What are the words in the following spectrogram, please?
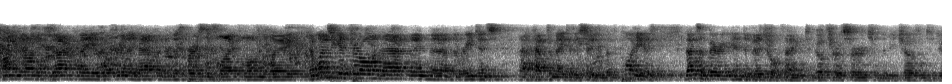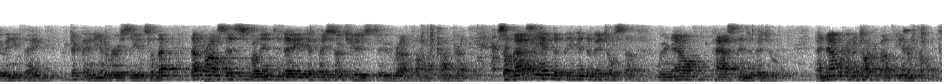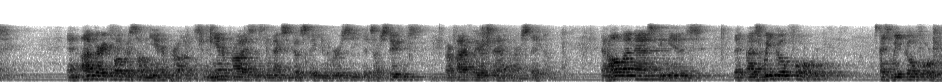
Find out exactly what really happened in this person's life along the way. And once you get through all of that, then uh, the regents uh, have to make a decision. But the point is, that's a very individual thing to go through a search and to be chosen to do anything, particularly in a university. And so that, that process will end today if they so choose to ratify my contract. So that's the end of the individual stuff. We're now past individual. And now we're going to talk about the enterprise. And I'm very focused on the enterprise. And the enterprise is New Mexico State University. It's our students, our faculty, our staff, and our state. And all I'm asking is that as we go forward, as we go forward,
